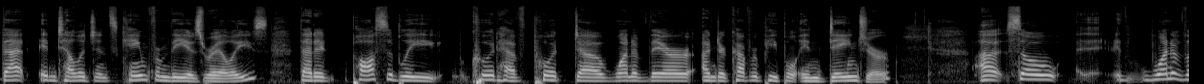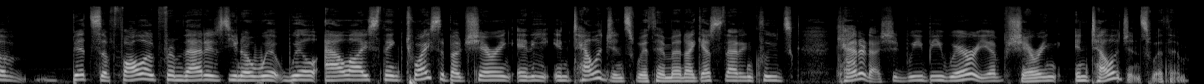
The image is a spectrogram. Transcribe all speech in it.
that intelligence came from the Israelis, that it possibly could have put uh, one of their undercover people in danger. Uh, so, uh, one of the bits of fallout from that is, you know, will, allies think twice about sharing any intelligence with him? And I guess that includes Canada. Should we be wary of sharing intelligence with him?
